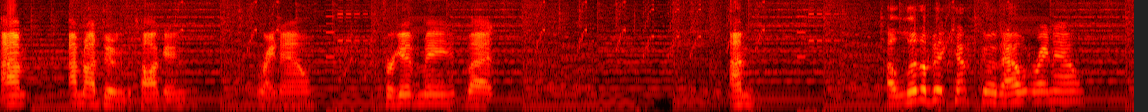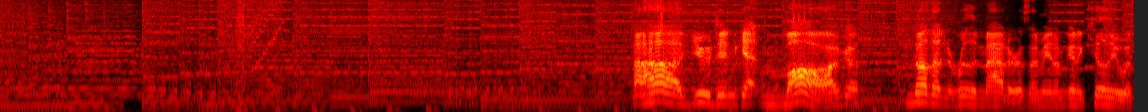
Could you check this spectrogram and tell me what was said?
I'm, I'm not doing the talking right now. Forgive me, but I'm a little bit kept good out right now. Haha, you didn't get Mog! Not that it really matters. I mean, I'm gonna kill you with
